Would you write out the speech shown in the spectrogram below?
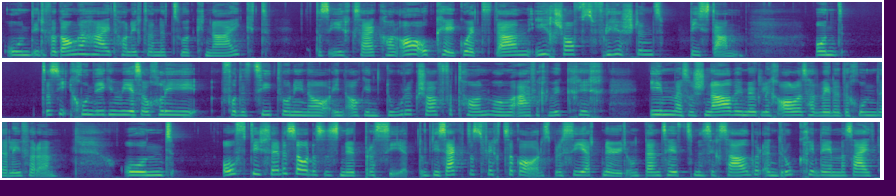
Und in der Vergangenheit habe ich dann dazu geneigt, dass ich gesagt habe, ah, okay, gut, dann, ich schaffe es frühestens bis dann. Und das kommt irgendwie so ein bisschen von der Zeit, wo ich noch in Agenturen geschafft habe, wo man einfach wirklich immer so schnell wie möglich alles hat den Kunden liefern. Und oft ist es eben so, dass es nicht passiert. Und die sagt das vielleicht sogar, es passiert nicht. Und dann setzt man sich selber einen Druck, indem man sagt,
